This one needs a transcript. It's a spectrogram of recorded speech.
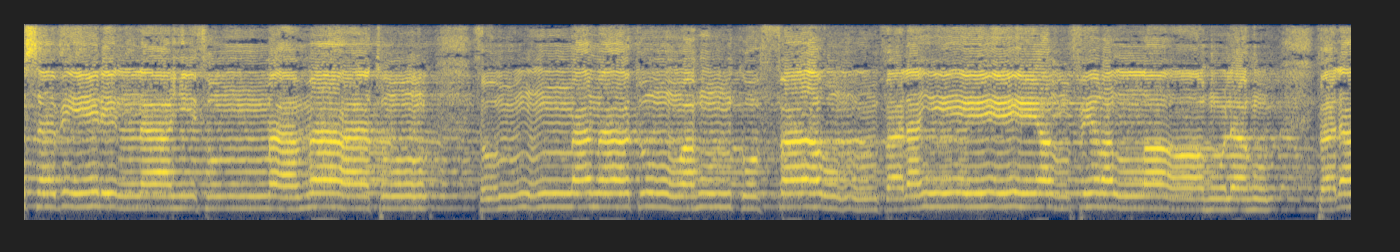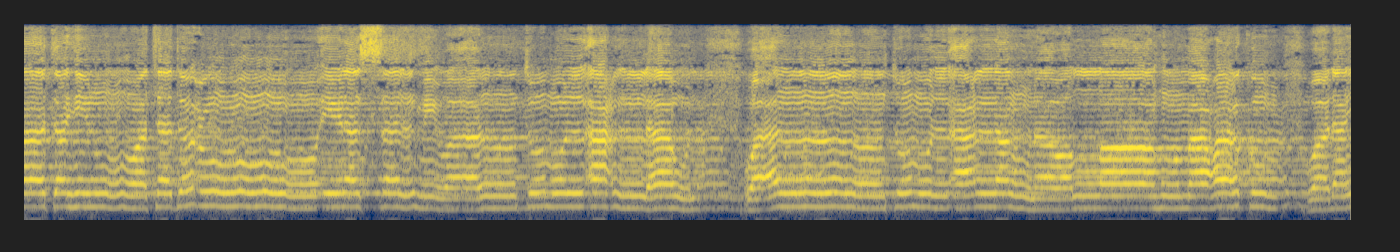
سبيل الله ثم ماتوا ثم ماتوا وهم كفار فلن يغفر الله لهم. فلا تهنوا وتدعوا إلى السلم وأنتم الأعلون. وأنتم الأعلون والله معكم ولن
